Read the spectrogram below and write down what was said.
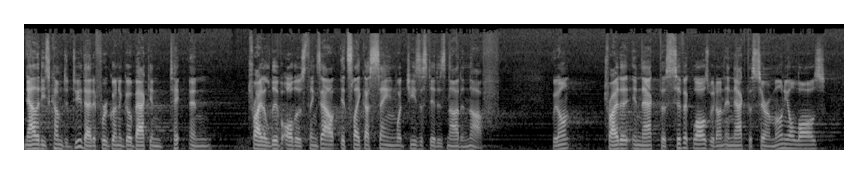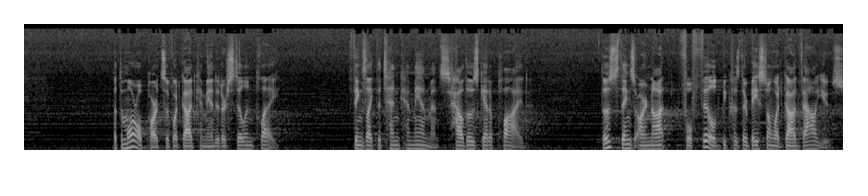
Now that he's come to do that, if we're going to go back and, and try to live all those things out, it's like us saying what Jesus did is not enough. We don't try to enact the civic laws, we don't enact the ceremonial laws, but the moral parts of what God commanded are still in play. Things like the Ten Commandments, how those get applied. Those things are not fulfilled because they're based on what God values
